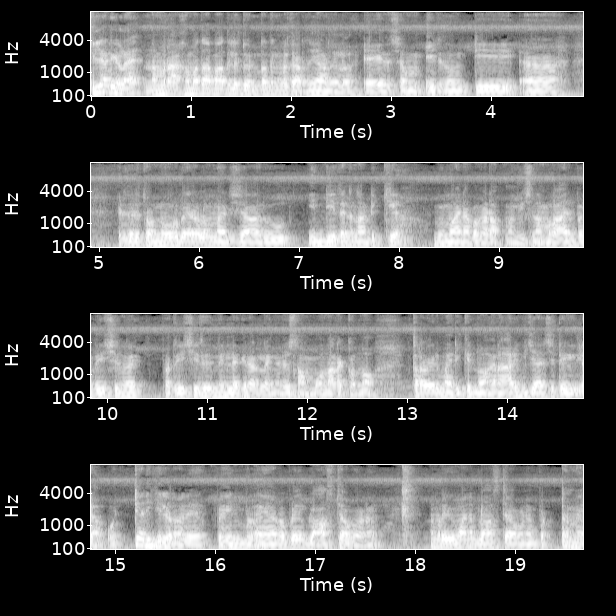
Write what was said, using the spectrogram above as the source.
കില്ലാടികളെ നമ്മുടെ അഹമ്മദാബാദിലെ ദുരന്തം നിങ്ങൾക്ക് അറിഞ്ഞു കാണുമല്ലോ ഏകദേശം ഇരുന്നൂറ്റി ഇരുന്നൂറ്റി തൊണ്ണൂറ് പേരോളം മരിച്ച ആ ഒരു ഇന്ത്യയിൽ തന്നെ നടുക്കിയ വിമാന അപകടം. നമ്മൾ ആരും പ്രതീക്ഷിക്കുന്ന പ്രതീക്ഷിച്ചിരുന്നില്ല കില്ലാടികൾ എങ്ങനെ ഒരു സംഭവം നടക്കുന്നോ ഇത്ര പേര് മരിക്കുന്നോ അങ്ങനെ ആരും വിചാരിച്ചിട്ടേ ഇല്ല. ഒറ്റയടിക്കില്ലേ പ്ലെയിൻ എയർപ്ലെയിൻ ബ്ലാസ്റ്റ് ആവുകയാണ്. നമ്മുടെ വിമാനം ബ്ലാസ്റ്റ് ആവുകയാണ്. പെട്ടെന്ന്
